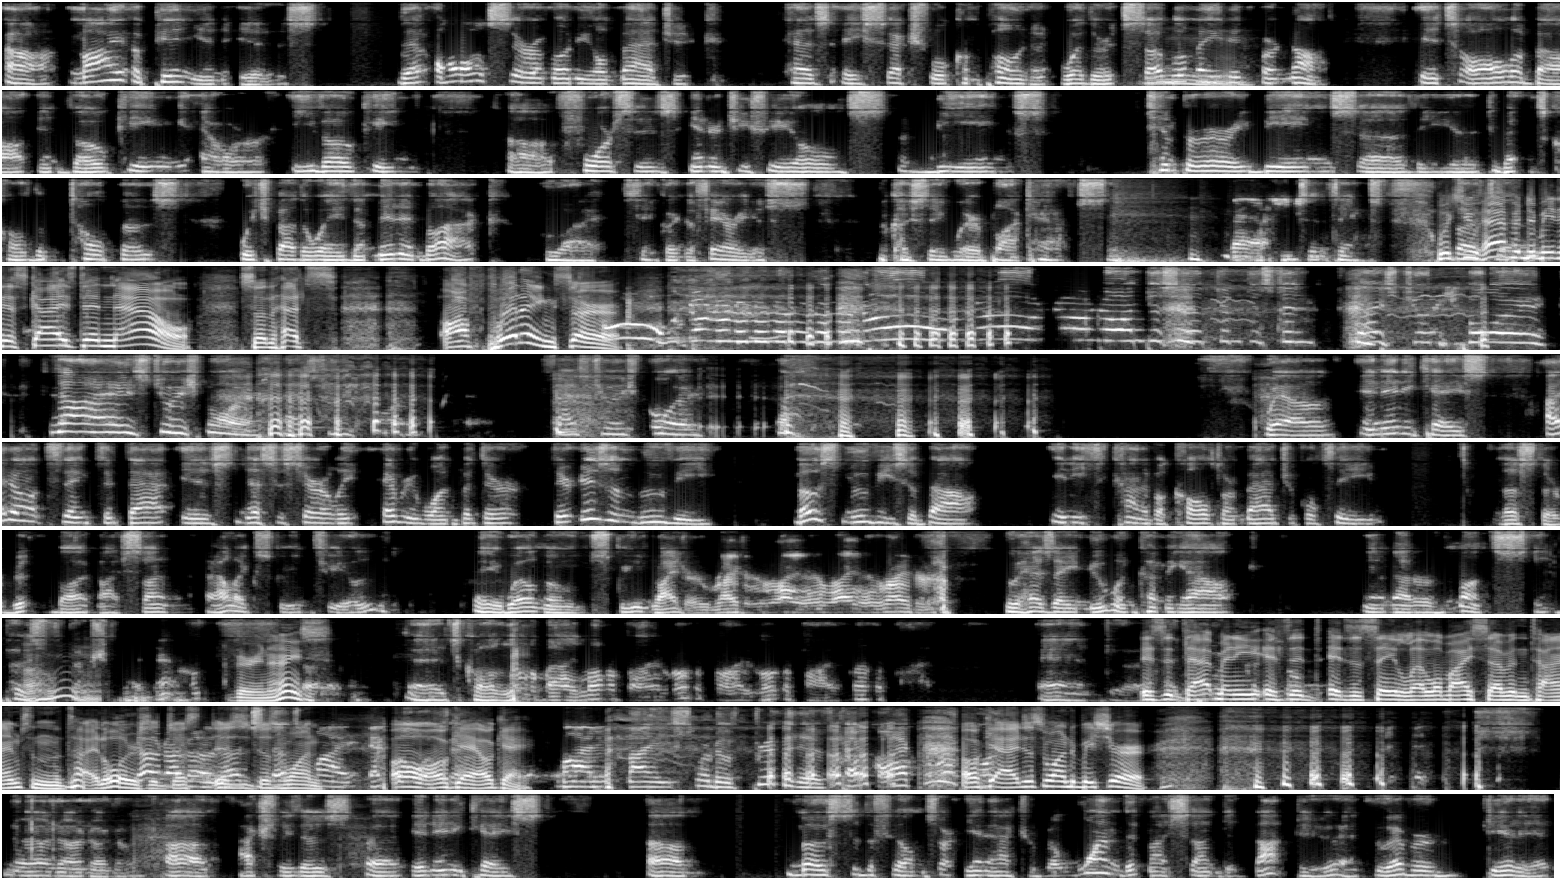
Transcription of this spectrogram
uh, my opinion is that all ceremonial magic has a sexual component, whether it's sublimated or not. It's all about invoking or evoking uh, forces, energy fields, beings, temporary beings. Uh, the uh, Tibetans called them tulpas, which, by the way, the men in black, who I think are nefarious because they wear black hats and masks and things. which you But, uh, happen to be disguised in now. So that's off-putting, sir. Oh no no no no no no no no no no no! I'm just a, I'm just a nice Jewish boy, nice Jewish boy, nice Jewish boy, nice Jewish boy. well, in any case, I don't think that that is necessarily everyone, but there there is a movie. Most movies about any kind of occult or magical theme, unless they're written by my son Alex Greenfield, a well-known screenwriter, writer, writer, writer, writer, who has a new one coming out in a matter of months in post-production right now. Very nice. Uh, it's called Lullaby, Lullaby, Lullaby, Lullaby, Lullaby. And uh, Is it that many? Is it? Is it say lullaby seven times in the title, or is No, it just? no, is it just one? Oh, okay, okay, My my sort of primitive okay. I just wanted to be sure. No, no, no, no. Uh, actually, there's uh, in any case, um, most of the films are inaccurate. But one that my son did not do, and whoever did it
